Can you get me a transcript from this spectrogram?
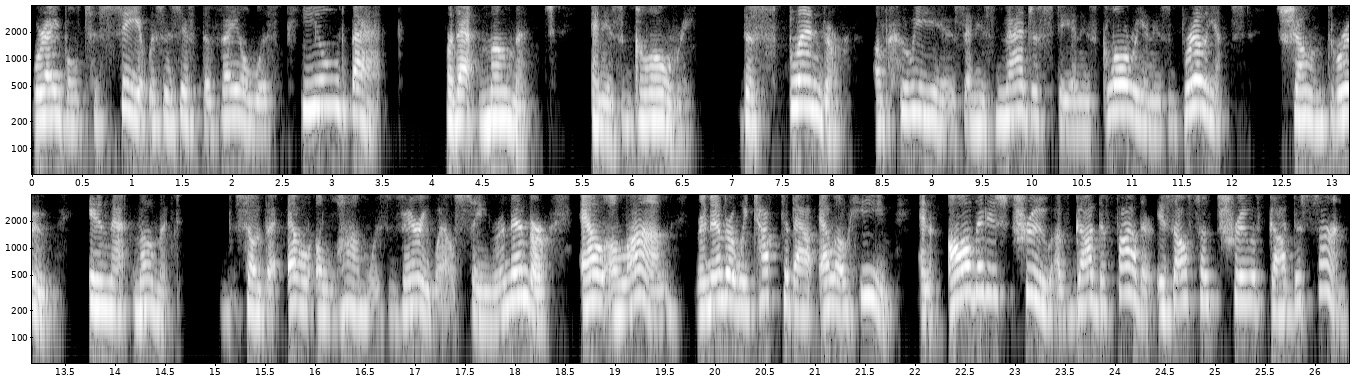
were able to see it was as if the veil was peeled back for that moment and his glory, the splendor of who he is and his majesty and his glory and his brilliance shone through in that moment. So the El Olam was very well seen. Remember, El Olam, remember we talked about Elohim, and all that is true of God the Father is also true of God the Son.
